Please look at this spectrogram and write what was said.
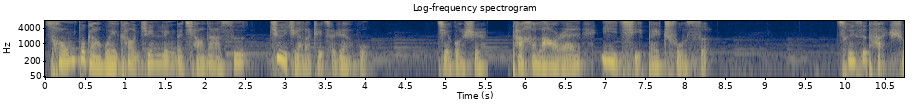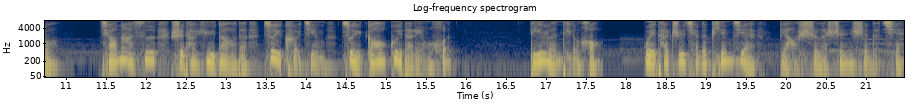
从不敢违抗军令的乔纳斯拒绝了这次任务，结果是他和老人一起被处死。崔斯坦说：“乔纳斯是他遇到的最可敬、最高贵的灵魂。”迪伦听后，为他之前的偏见表示了深深的歉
